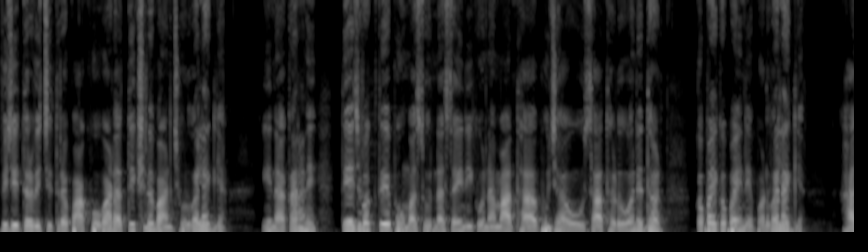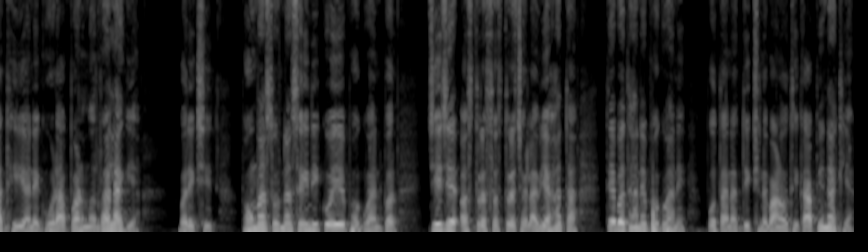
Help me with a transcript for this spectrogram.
વિચિત્ર વિચિત્ર પાંખોવાળા તીક્ષ્ણ બાણ છોડવા લાગ્યા. એના કારણે તે જ વખતે ભૌમાસુરના સૈનિકોના માથા, ભુજાઓ, સાથળો અને ધડ કપાઈ કપાઈને પડવા લાગ્યા. હાથી અને ઘોડા પણ મરવા લાગ્યા. પરીક્ષિત ભૌમાસુરના સૈનિકોએ ભગવાન પર જે જે અસ્ત્ર શસ્ત્ર ચલાવ્યા હતા તે બધાને ભગવાને પોતાના તીક્ષ્ણ બાણોથી કાપી નાખ્યા.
